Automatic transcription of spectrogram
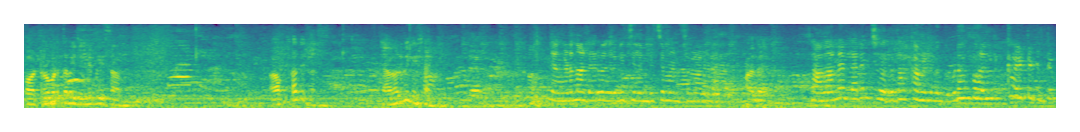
ക്വാർട്ടർ കൊടുത്ത വലിയ പീസാണ് ഒക്കെ തിന്ന. ഞങ്ങൾ ഫിനിഷാക്കി ഞങ്ങളുടെ നാട്ടുകാർ ഭയങ്കര വിചിലംബിച്ച മനസ്സിലാണ് അതെ. സാധാരണ എല്ലാരും ചെറുതാക്കാൻ വേണ്ടി നിൽക്കും ഇവിടെ ബൾക്കായിട്ട് കിട്ടും.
